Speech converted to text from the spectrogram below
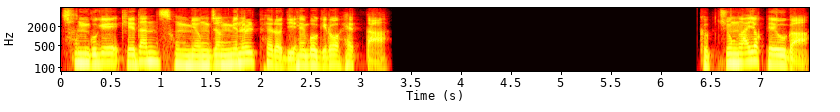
천국의 계단 송명 장면을 패러디해보기로 했다. 극중아역 배우가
